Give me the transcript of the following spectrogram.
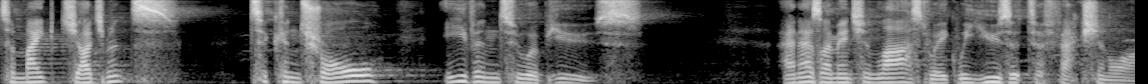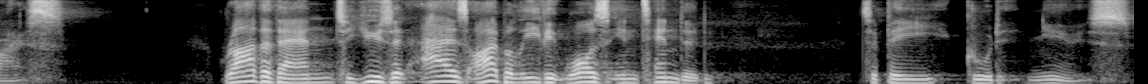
to make judgments, to control, even to abuse. And as I mentioned last week, we use it to factionalize rather than to use it as I believe it was intended to be good news.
